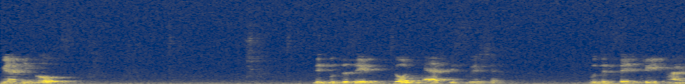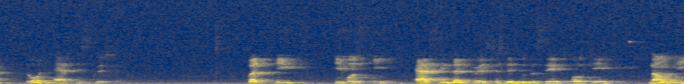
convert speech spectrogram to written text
where he goes. Then Buddha said, Don't ask this question. Buddha said three times, Don't ask this question. But he he was keep asking that question, then Buddha said, Okay, now he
